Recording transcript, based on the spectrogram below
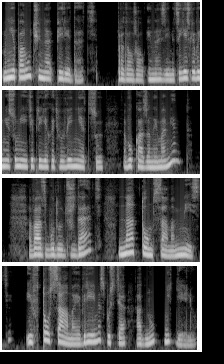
мне поручено передать, продолжал иноземец, если вы не сумеете приехать в Венецию в указанный момент, вас будут ждать на том самом месте и в то самое время спустя одну неделю.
